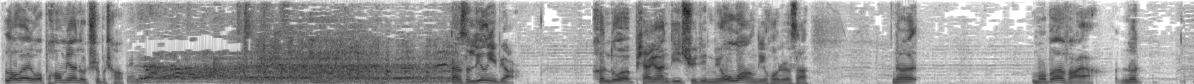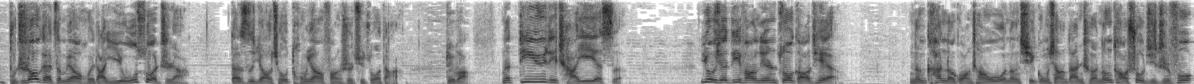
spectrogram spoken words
老外我泡面都吃不成。但是另一边。很多偏远地区的没有网的，或者是那没办法呀，那不知道该怎么样回答，一无所知啊。但是要求同样方式去作答，对吧？那地域的差异也是，有些地方的人坐高铁能看到广场舞，能骑共享单车，能掏手机支付；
